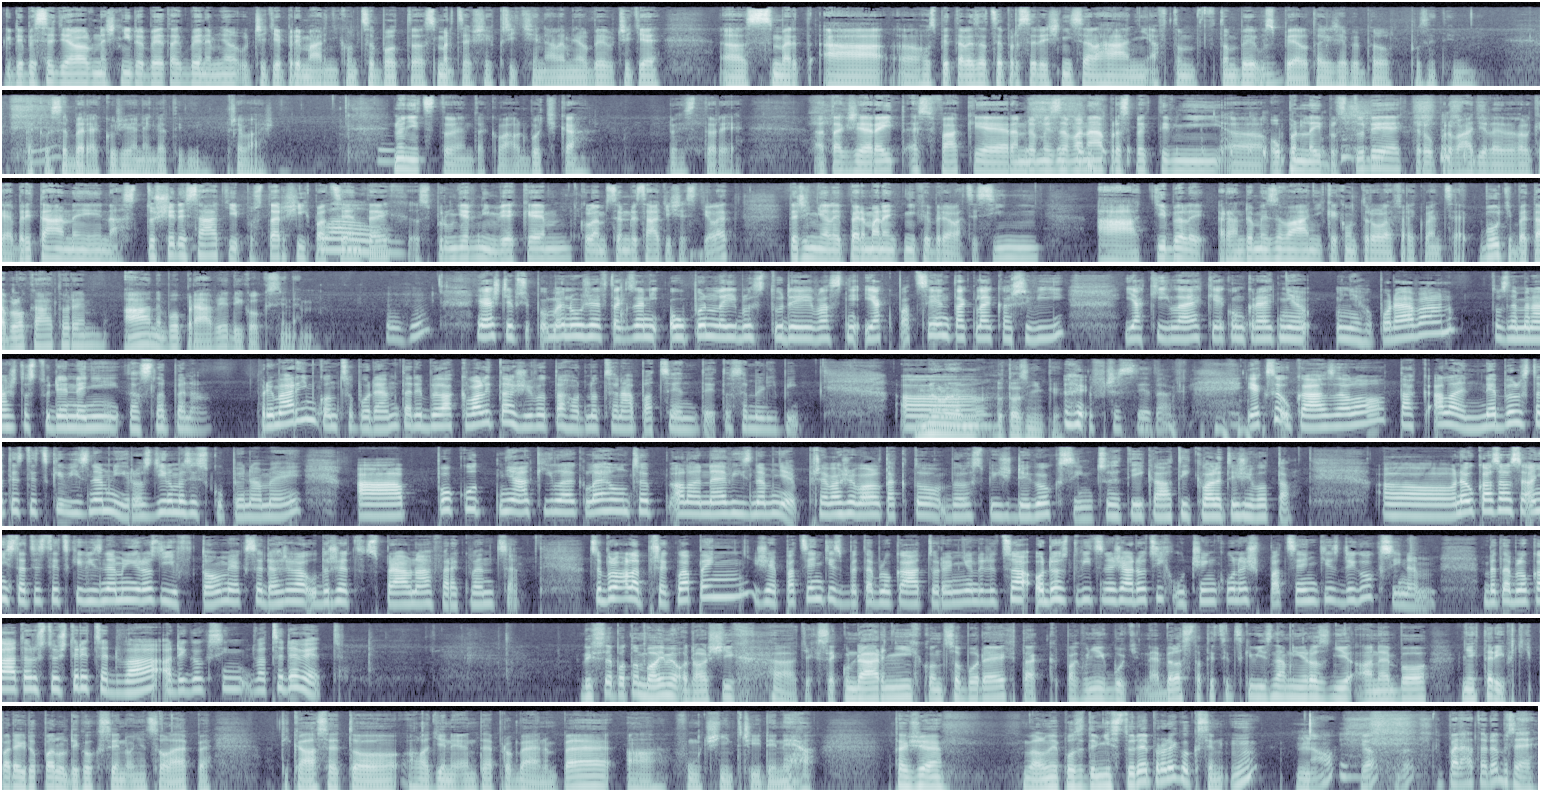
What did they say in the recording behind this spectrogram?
Kdyby se dělal v dnešní době, tak by neměl určitě primární koncebot eh, smrt ze všech příčin, ale měl by určitě uh, smrt a uh, hospitalizace pro srdeční selhání a v tom, v tom by hmm. uspěl, takže by byl pozitivní. Takhle se bere jako, že je negativní, převážně. No nic, to je jen taková odbočka do historie. Takže Rate as Fuck je randomizovaná prospektivní uh, open label studie, kterou prováděli ve Velké Británii na 160 postarších pacientech wow. s průměrným věkem kolem 76 let, kteří měli permanentní fibrilaci síní a ti byli randomizováni ke kontrole frekvence buď beta-blokátorem, a nebo právě digoxinem. Uhum. Já ještě připomenu, že v takzvané open label studii vlastně jak pacient, tak lékař ví, jaký lék je konkrétně u něho podáván to znamená, že ta studie není zaslepená. Primárním koncopodem tady byla kvalita života hodnocená pacienty, to se mi líbí. Milujem dotazníky. Přesně tak. Jak se ukázalo, tak ale nebyl statisticky významný rozdíl mezi skupinami a pokud nějaký lék lehonce ale nevýznamně převažoval, tak to byl spíš digoxin, co se týká té tý kvality života. Uh, neukázal se ani statisticky významný rozdíl v tom, jak se dařila udržet správná frekvence. Co bylo ale překvapení, že pacienti s beta-blokátory měli docela o dost víc nežádoucích účinků než pacienti s digoxinem. Beta-blokátor 142 a digoxin 29. Když se potom bavíme o dalších eh, těch sekundárních koncobodech, tak pak v nich buď nebyl statisticky významný rozdíl, anebo v některých případech dopadl digoxin o něco lépe. Týká se to hladiny NT pro BNP a funkční třídy NIHA. Takže velmi pozitivní studie pro digoxin. Hm? No, jo, vypadá to dobře.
